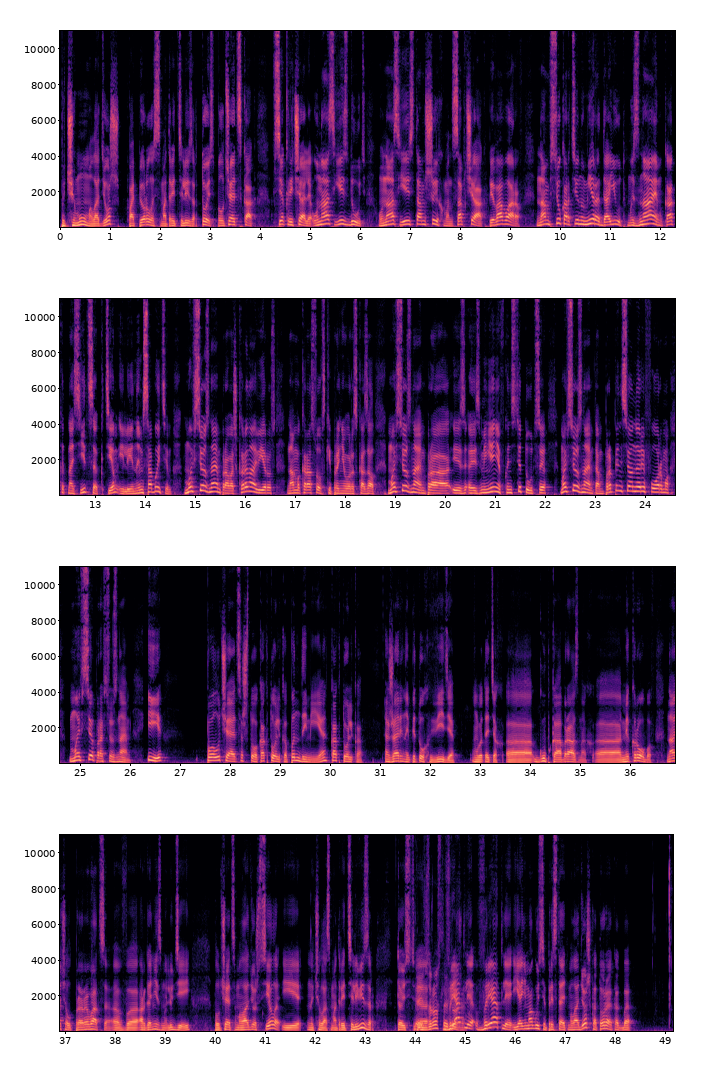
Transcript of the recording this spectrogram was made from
почему молодежь поперлась смотреть телевизор. То есть, получается как? Все кричали, у нас есть Дудь, у нас есть там Шихман, Собчак, Пивоваров. Нам всю картину мира дают. Мы знаем, как относиться к тем или иным событиям. Мы все знаем про ваш коронавирус. Нам Макаросовский про него рассказал. Мы все знаем про из- изменения в Конституции. Мы все знаем там про пенсионную реформу. Мы все про все знаем. И получается, что как только пандемия, как только жареный петух в виде вот этих э, губкообразных э, микробов начал прорываться э, в организмы людей, получается, молодежь села и начала смотреть телевизор. То есть э, вряд тоже. ли, вряд ли я не могу себе представить молодежь, которая как бы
